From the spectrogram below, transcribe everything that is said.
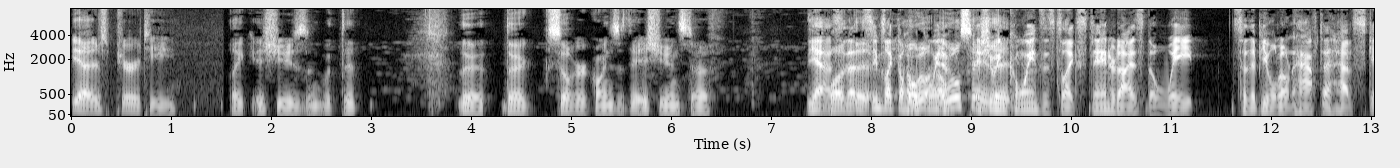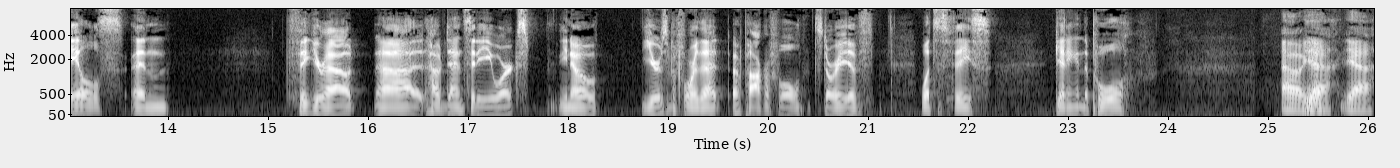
yeah, there's purity like issues and with the the the silver coins that they issue and stuff. Yeah, Well, so that the- seems like the whole will- point of issuing that- coins is to like standardize the weight so that people don't have to have scales and figure out uh, how density works. You know, years before that apocryphal story of what's his face getting in the pool. Oh yeah, yeah.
